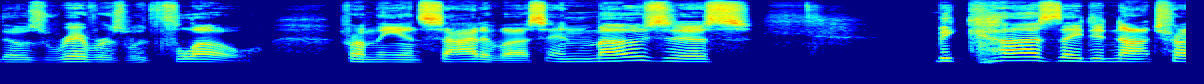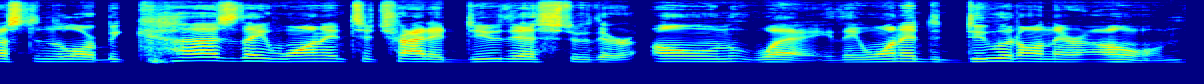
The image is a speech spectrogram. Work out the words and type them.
Those rivers would flow from the inside of us. And Moses, because they did not trust in the Lord, because they wanted to try to do this through their own way, they wanted to do it on their own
